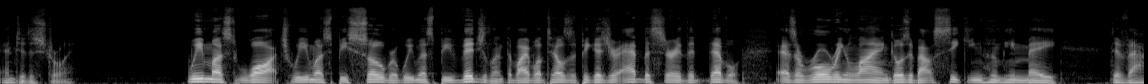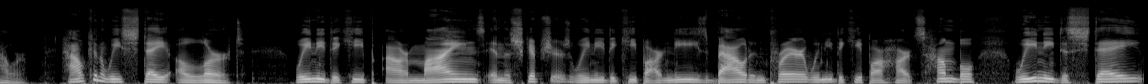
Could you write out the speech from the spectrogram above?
and to destroy. We must watch. We must be sober. We must be vigilant. The Bible tells us because your adversary, the devil, as a roaring lion, goes about seeking whom he may devour. How can we stay alert we need to keep our minds in the scriptures. We need to keep our knees bowed in prayer. We need to keep our hearts humble. We need to stay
